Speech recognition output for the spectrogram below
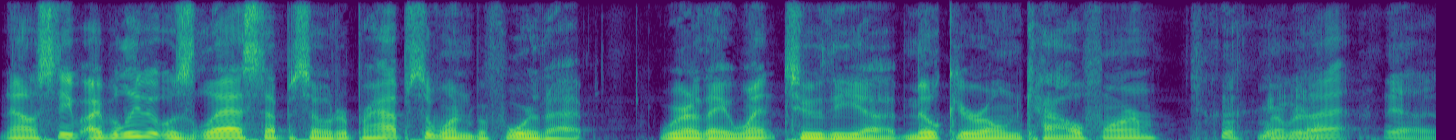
Now, Steve, I believe it was last episode, or perhaps the one before that, where they went to the uh, milk your own cow farm. Remember Yeah. that? Yeah.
